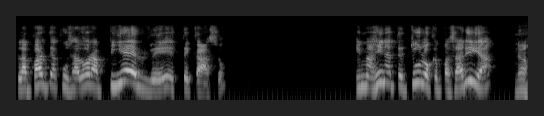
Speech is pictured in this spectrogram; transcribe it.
la parte acusadora pierde este caso, imagínate tú lo que pasaría No.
